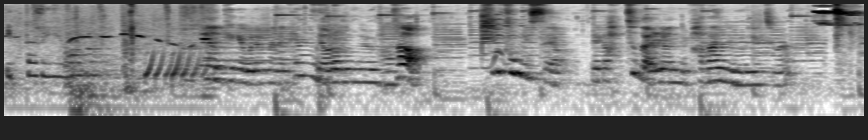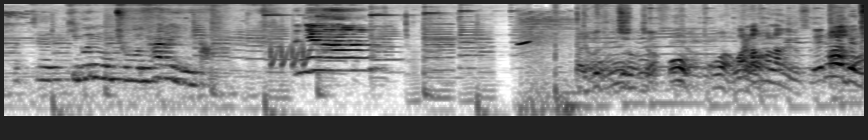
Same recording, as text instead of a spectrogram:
이따래요. 그냥 되게 오랜만에 팬 여러분들을 봐서 심쿵했어요. 내가 하트도 알렸는데 받았는지 모르겠지만 아무튼 기분 좋은 하루입니다. 안녕! 말랑말랑해졌어. 때려야 되네.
